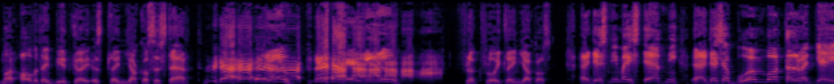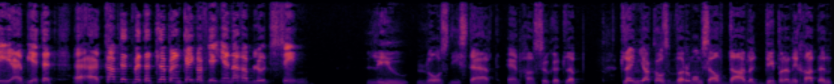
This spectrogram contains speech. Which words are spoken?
maar al wat hy beet kry is klein jakkals se stert. Leeu. Leeu. Flik vloei klein jakkals. Uh, dis nie my stert nie. Uh, dis 'n boomwortel wat jy uh, weet dit. Uh, uh, kap dit met 'n klip en kyk of jy enige bloed sien. Leeu los die stert en gaan soek 'n klip. Klein jakkals wurm homself dadelik dieper in die gat in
